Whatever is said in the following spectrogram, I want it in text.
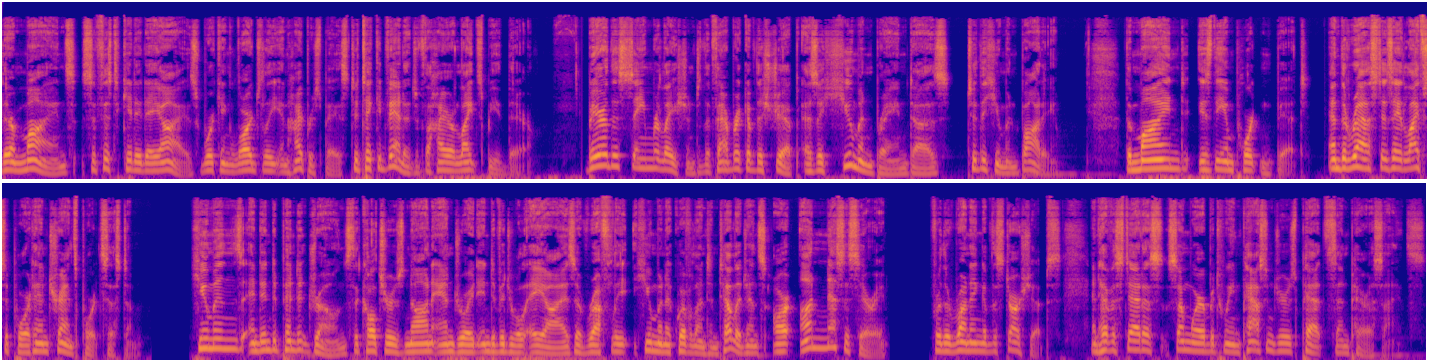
Their minds, sophisticated AIs working largely in hyperspace to take advantage of the higher light speed there, bear the same relation to the fabric of the ship as a human brain does to the human body. The mind is the important bit, and the rest is a life support and transport system. Humans and independent drones, the culture's non android individual AIs of roughly human equivalent intelligence, are unnecessary for the running of the starships and have a status somewhere between passengers, pets, and parasites.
